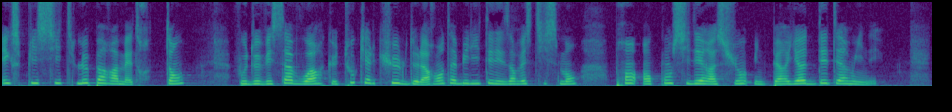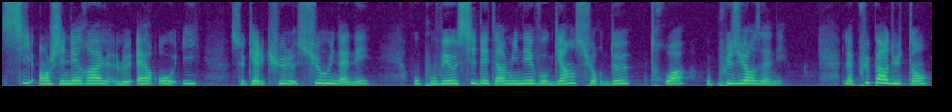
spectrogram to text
explicite le paramètre temps, vous devez savoir que tout calcul de la rentabilité des investissements prend en considération une période déterminée. Si en général le ROI se calcule sur une année, vous pouvez aussi déterminer vos gains sur deux, trois ou plusieurs années. La plupart du temps,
